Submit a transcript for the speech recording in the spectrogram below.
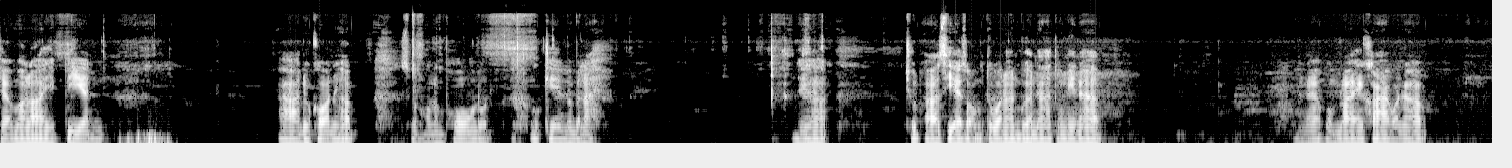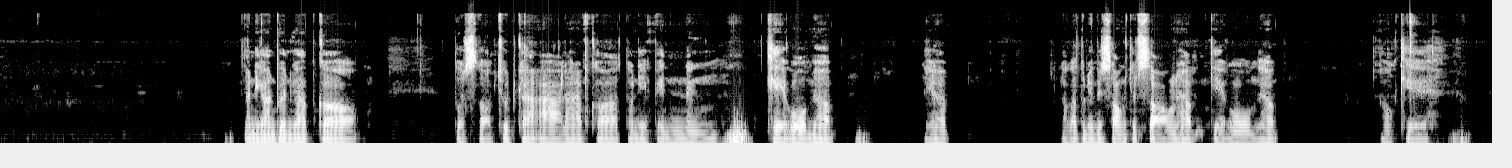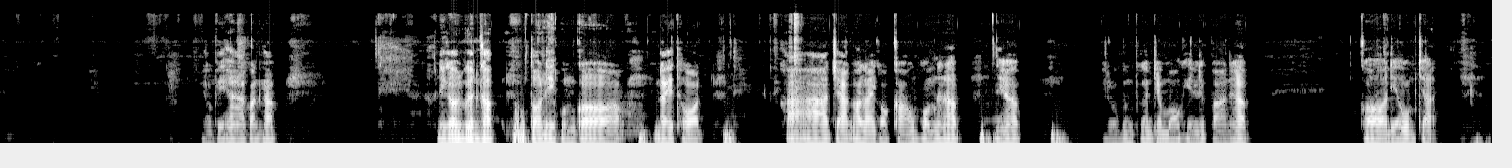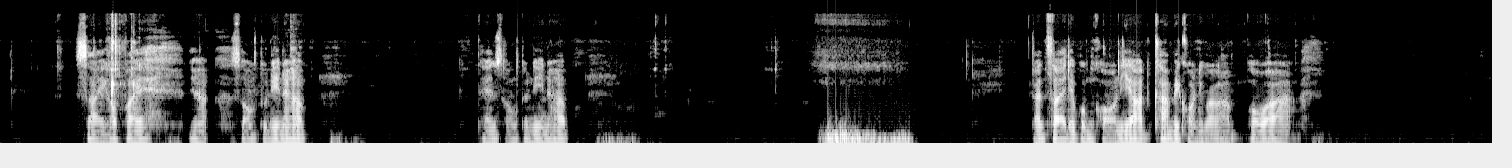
จะมาไล่เปลี่ยน R ดูก่อนนะครับ ส่วนของลำโพงลดโอเคไม่เป็นไรนี่ยฮะชุด R เสียสองตัวนะเพื่อนๆนะตรงนี้นะครับนะผมไล่ค่าก่อนนะครับอันนี้ครับเพื่อนครับก็ ตรวจสอบชุดค่า R นะครับ ก็ตัวนี้เป็น 1 k ohm นะครับนี่ครับ แล้วก็ตัวนี้เป็น 2.2 นะครับ k ohm นะครับ โอเค เดี๋ยวไปหาก่อนครับอันนี้ก็เพื่อนครับ ตอนนี้ผมก็ได้ถอดค่า R จากอะไหล่เก่าๆของผมนะครับนี่ครับไม่รู้เพื่อนๆจะมองเห็นหรือเปล่านะครับ ก็เดี๋ยวผมจะใส่เข้าไปเนี่ยสองตัวนี้นะครับ นสองตัวนี้นะครับ การใส่เดี๋ยวผมขออนุญาตข้ามไปก่อนดีกว่าครับ เพราะว่า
